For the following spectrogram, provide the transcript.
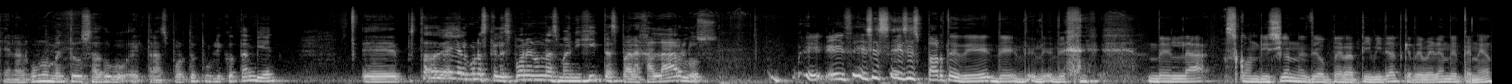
que en algún momento he usado el transporte público también, eh, pues todavía hay algunos que les ponen unas manijitas para jalarlos. E, ese es, es, parte de, de las condiciones de operatividad que deberían de tener,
